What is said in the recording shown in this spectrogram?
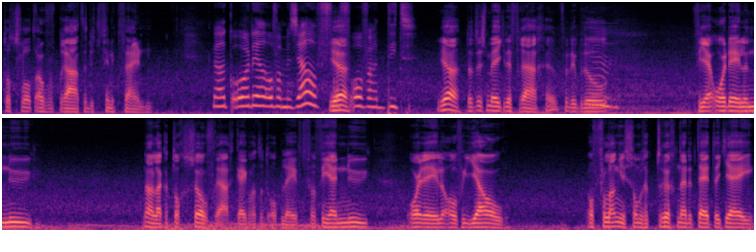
tot slot over praten. Dit vind ik fijn. Welk oordeel over mezelf Ja. of over dit? Ja, dat is een beetje de vraag. Hè? Ik bedoel, Hmm. vind jij oordelen nu... Nou, laat ik het toch zo vragen. Kijk wat het oplevert. Van, Vind jij nu oordelen over jou... Of verlang je soms ook terug naar de tijd dat jij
